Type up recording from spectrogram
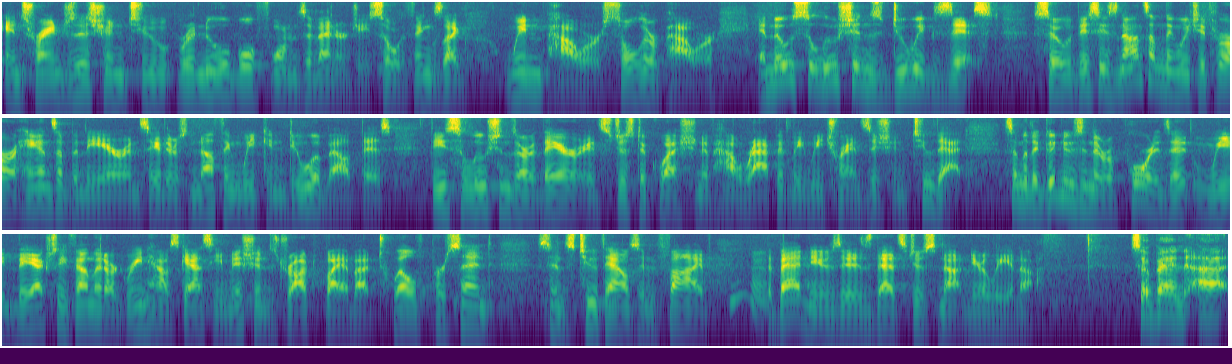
and transition to renewable forms of energy. So things like wind power, solar power, and those solutions do exist. So this is not something we should throw our hands up in the air and say there's nothing we can do about this. These solutions are there. It's just a question of how rapidly we transition to that. Some of the good news in the report is that we they actually found that our greenhouse gas emissions dropped by about 12% since 2005. Hmm. The bad news is that's just not nearly enough. So, Ben, uh,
